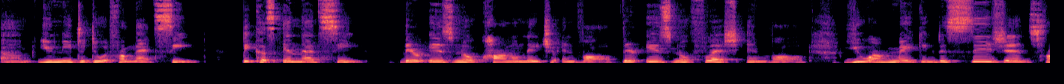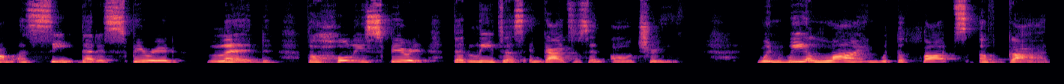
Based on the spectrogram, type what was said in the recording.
um, you need to do it from that seat because in that seed, there is no carnal nature involved. There is no flesh involved. You are making decisions from a seat that is spirit led, the Holy Spirit that leads us and guides us in all truth. When we align with the thoughts of God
